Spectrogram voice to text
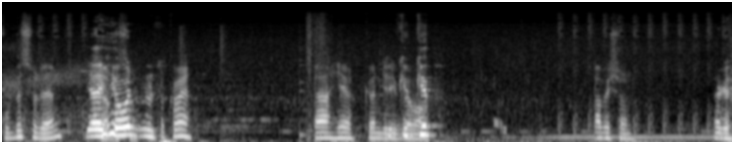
Wo bist du denn? Ja, Da hier unten. Ja, komm her. Ja, hier, gönn dir Gib, die gib, Würmer. gib. Hab ich schon. Danke.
